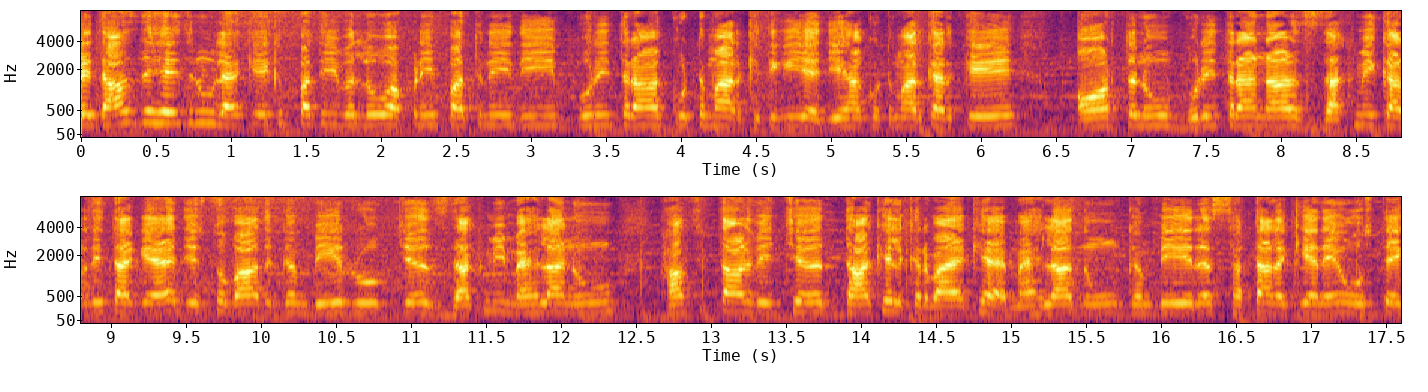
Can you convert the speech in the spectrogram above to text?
ਤੇ ਦਾਜ ਦਹੇਜ ਨੂੰ ਲੈ ਕੇ ਇੱਕ ਪਤੀ ਵੱਲੋਂ ਆਪਣੀ ਪਤਨੀ ਦੀ ਬੁਰੀ ਤਰ੍ਹਾਂ ਕੁੱਟਮਾਰ ਕੀਤੀ ਗਈ ਹੈ। ਜੀ ਹਾਂ, ਕੁੱਟਮਾਰ ਕਰਕੇ ਔਰਤ ਨੂੰ ਬੁਰੀ ਤਰ੍ਹਾਂ ਨਾਲ ਜ਼ਖਮੀ ਕਰ ਦਿੱਤਾ ਗਿਆ ਹੈ, ਜਿਸ ਤੋਂ ਬਾਅਦ ਗੰਭੀਰ ਰੂਪ 'ਚ ਜ਼ਖਮੀ ਮਹਿਲਾ ਨੂੰ ਹਸਪਤਾਲ ਵਿੱਚ ਦਾਖਲ ਕਰਵਾਇਆ ਗਿਆ ਮਹਿਲਾ ਨੂੰ ਗੰਭੀਰ ਸੱਟਾਂ ਲੱਗੀਆਂ ਨੇ, ਉਸ ਤੇ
